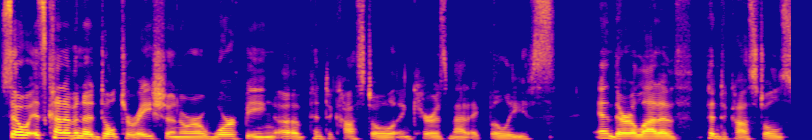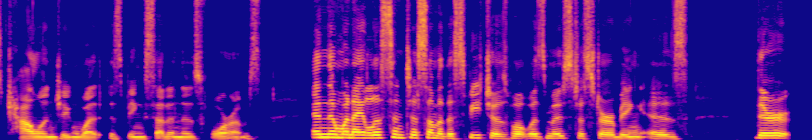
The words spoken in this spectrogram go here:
so it's kind of an adulteration or a warping of pentecostal and charismatic beliefs and there are a lot of pentecostals challenging what is being said in those forums and then when i listened to some of the speeches what was most disturbing is they're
